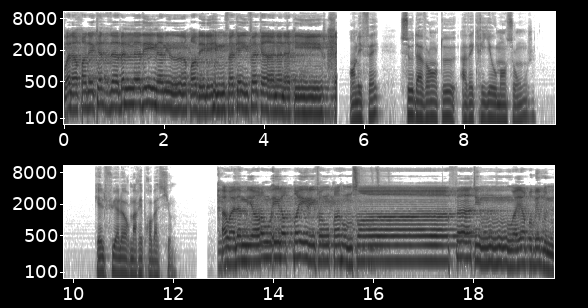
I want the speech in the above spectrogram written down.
ولقد كذب الذين من قبلهم فكيف كان نكير En effet, ceux d'avant eux avaient crié au mensonge. Quelle fut alors ma réprobation أولم يروا إلى الطير فوقهم صافات ويقبضن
